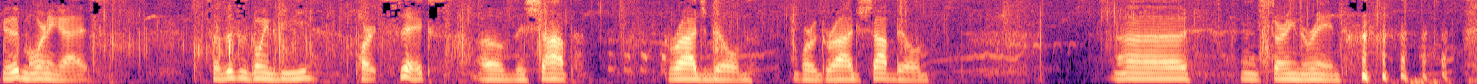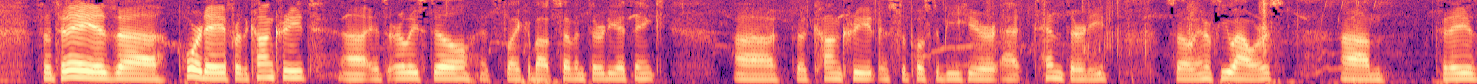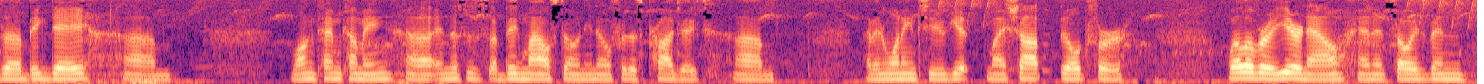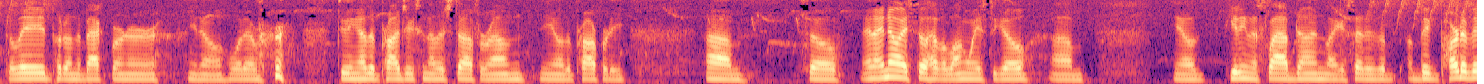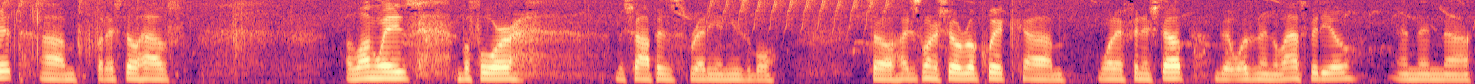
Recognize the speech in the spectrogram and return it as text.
Good morning, guys. So this is going to be part six of the shop garage build or garage shop build. Uh, and it's starting to rain. so today is a pour day for the concrete. Uh, it's early still. It's like about 7.30, I think. Uh, the concrete is supposed to be here at 10.30. So in a few hours. Um, today is a big day. Um, long time coming. Uh, and this is a big milestone, you know, for this project. Um, I've been wanting to get my shop built for well over a year now, and it's always been delayed, put on the back burner, you know, whatever, doing other projects and other stuff around, you know, the property. Um, so, and I know I still have a long ways to go. Um, you know, getting the slab done, like I said, is a, a big part of it, um, but I still have a long ways before the shop is ready and usable. So I just want to show real quick um, what I finished up that wasn't in the last video. And then uh,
